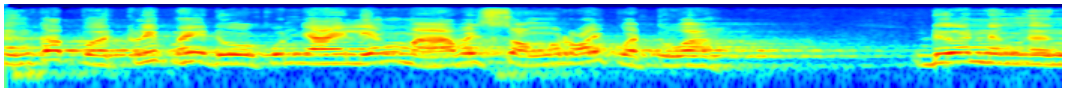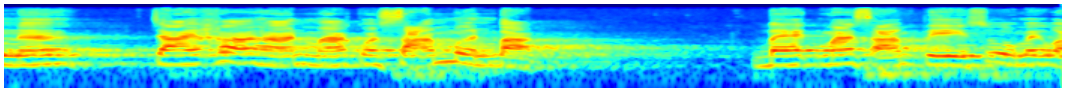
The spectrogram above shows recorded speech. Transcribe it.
ถึงก็เปิดคลิปให้ดูคุณยายเลี้ยงหมาไว้สองร้อยกว่าตัว เดือนหนึ่งหนึ่งนะจ่ายค่าอาหารหมากว่าสามหมื่นบาท แบกมาสามปีสู้ไม่ไหว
